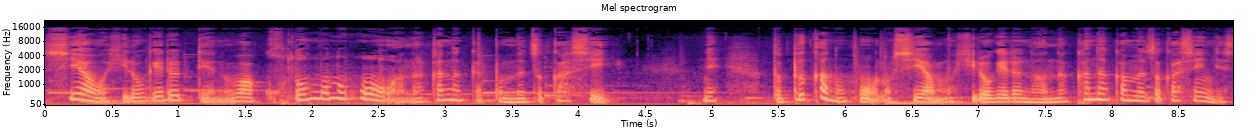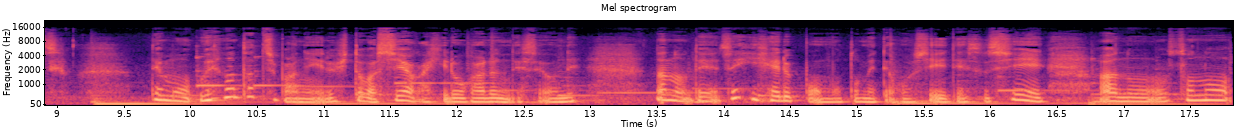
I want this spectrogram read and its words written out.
視野を広げるっていうのは子供の方はなかなかやっぱ難しい。ね、あと部下の方の視野も広げるのはなかなか難しいんですよ。でも上の立場にいる人は視野が広がるんですよね。なので是非ヘルプを求めてほしいですしあのその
